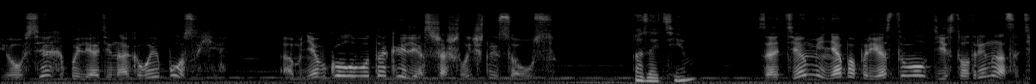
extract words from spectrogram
И у всех были одинаковые посохи. А мне в голову так и лез шашлычный соус. А затем? Затем меня поприветствовал Ди-113,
